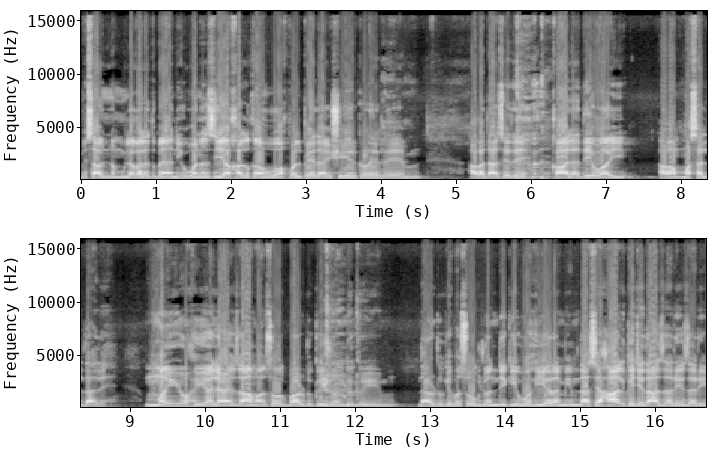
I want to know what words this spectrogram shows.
مثالونه موږ غلط بیانې ونسی خلقه او خپل پیدایش شیر کړی دی هغه داسې دی قال دی وای هغه مثل دا دی من یحیی العظام سوک بار ډکی ژوند کوي دا ډکی به سوک ژوند کوي وهی رمیم داسې حال کې چې دا زری زری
